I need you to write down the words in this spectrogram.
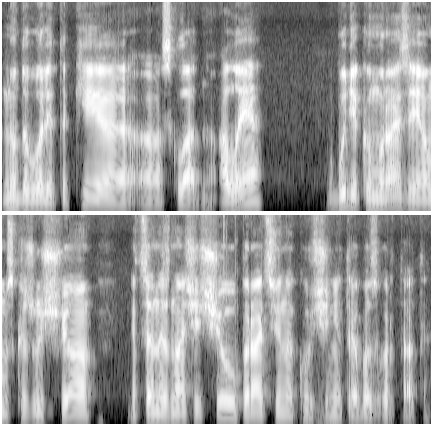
ну доволі таки е, складно. Але в будь-якому разі я вам скажу, що це не значить, що операцію на Курщині треба згортати.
